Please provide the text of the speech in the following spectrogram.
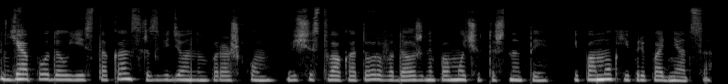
Я подал ей стакан с разведенным порошком, вещества которого должны помочь от тошноты, и помог ей приподняться.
